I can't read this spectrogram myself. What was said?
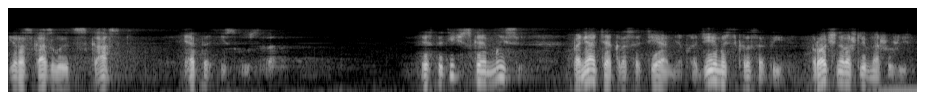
и рассказывают сказки. Это искусство. Эстетическая мысль, понятие о красоте, необходимость красоты прочно вошли в нашу жизнь.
